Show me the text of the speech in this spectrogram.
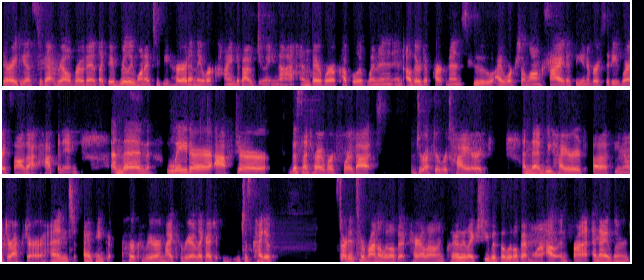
their ideas to get railroaded. Like they really wanted to be heard and they were kind about doing that. And there were a couple of women in other departments who I worked alongside at the university where I saw that happening. And then later, after the center I worked for, that director retired. And then we hired a female director. And I think her career and my career, like I just kind of started to run a little bit parallel and clearly like she was a little bit more out in front and i learned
